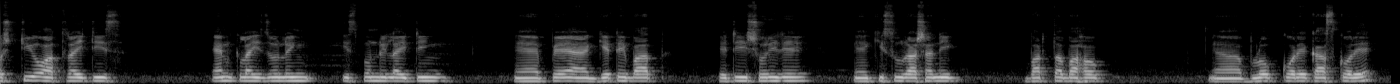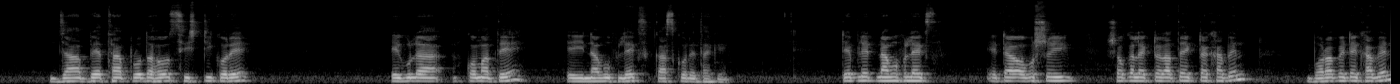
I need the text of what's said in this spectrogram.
osteo arthritis ankylosing spondylitis গেটে বাত, এটি শরীরে কিছু রাসায়নিক বার্তাবাহক ব্লক করে, কাজ করে, যা ব্যথা প্রদাহ সৃষ্টি করে, এগুলা কমাতে এই নাবুফ্লেক্স কাজ করে থাকে। ট্যাবলেট নাবুফ্লেক্স, এটা অবশ্যই সকালে একটা রাতে একটা খাবেন, বড়া পেটে খাবেন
